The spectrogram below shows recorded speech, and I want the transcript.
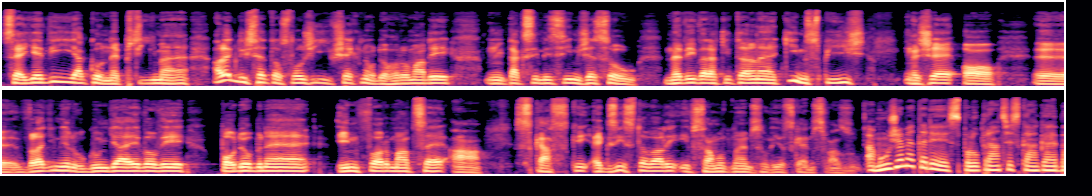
se jeví jako nepřímé, ale když se to složí všechno dohromady, hm, tak si myslím, že jsou nevyvratitelné tím spíš, že o eh, Vladimíru Gundějevovi podobné informace a zkazky existovaly i v samotném Sovětském svazu. A můžeme tedy spolupráci s KGB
